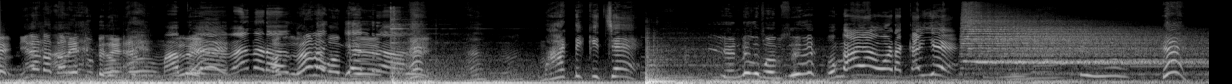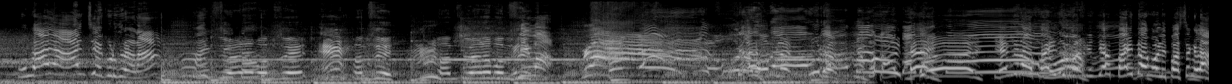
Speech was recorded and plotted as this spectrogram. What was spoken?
ஏய், நீதான்டா தலை ஏத்தி விட்டது. வேணாடா. மாம்சு. மாட்டிக்கிச்சே. என்னது மாம்சு? உங்க ஆயாவோட கையே. உங்க ஆயா ஆஞ்சியை கொடுக்குறாடா. வேணாம் மாம்சு. மாம்சு மாம்சு வேணாம் மாம்சு. பயந்தாங்கோலி பசங்களா?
